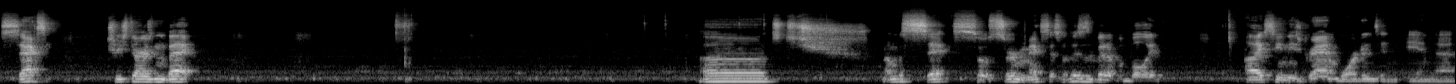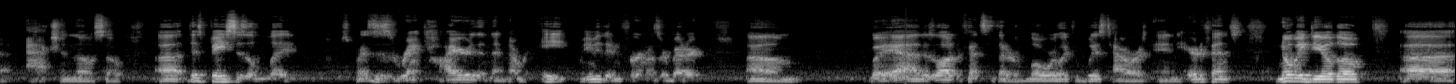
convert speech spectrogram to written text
Sexy. Tree stars in the back. Uh, Number six, so Sir Mix-a. So this is a bit of a bully. I like seeing these Grand Wardens in, in uh, action, though. So uh, this base is a little... I'm surprised this is ranked higher than that number 8. Maybe the Infernos are better. Um, but yeah, there's a lot of defenses that are lower, like the Wiz Towers and the Air Defense. No big deal, though. Uh,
